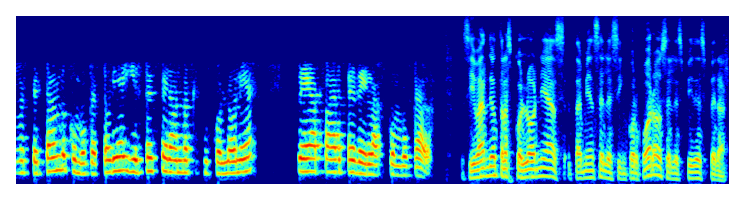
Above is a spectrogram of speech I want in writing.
respetando convocatoria y está esperando a que su colonia sea parte de las convocadas. Si van de otras colonias, ¿también se les incorpora o se les pide esperar?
